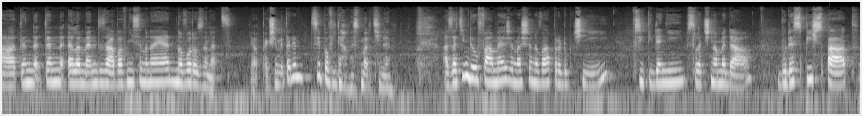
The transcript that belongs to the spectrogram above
A ten, ten element zábavní se jmenuje Novorozenec. Jo, takže my tady si povídáme s Martinem. A zatím doufáme, že naše nová produkční třítýdenní slečna Meda bude spíš spát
